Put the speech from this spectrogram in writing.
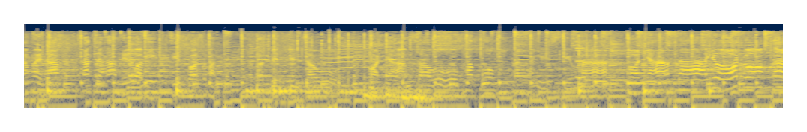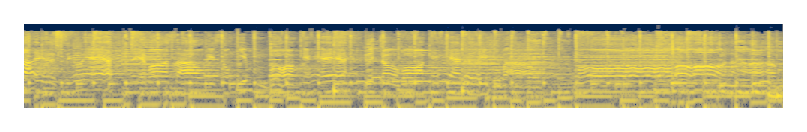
น้ำห้อยทางทักจะห้ามหรือว่าพี่สิทธิ์ขอสมัครเป็นตลอดเป็นเป็นเจ้าก่อนยามเศร้าพักวงไอเสียมาก่อนยามตายดวงไอเสียแวในบ่อสาวให้ส่งยิ้มบอกแน่คือเจ้าบอกแค่เลยผู้บ่าวมอลำ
